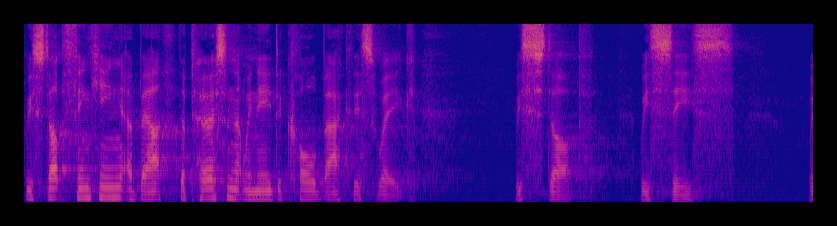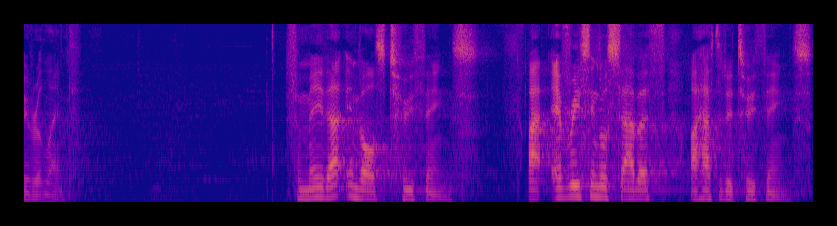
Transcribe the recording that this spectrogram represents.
We stop thinking about the person that we need to call back this week. We stop, we cease, we relent. For me, that involves two things. I, every single Sabbath, I have to do two things.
